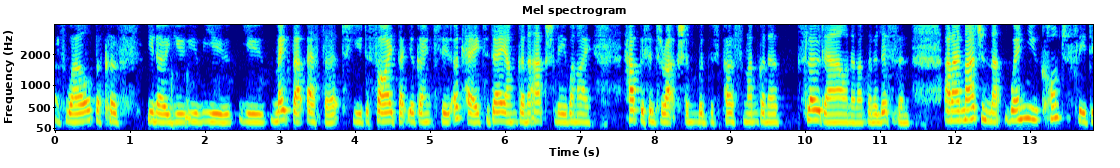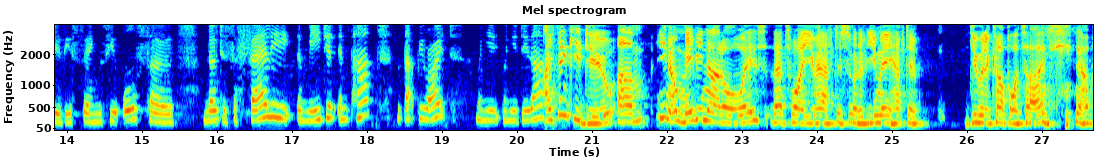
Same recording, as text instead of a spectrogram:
as well, because you know you you you you make that effort. You decide that you're going to okay today I'm going to actually when I have this interaction with this person I'm going to slow down and I'm going to listen. And I imagine that when you consciously do these things, you also notice a fairly immediate impact. Would that be right? When you when you do that, I think you do. Um, you know, maybe not always. That's why you have to sort of you may have to do it a couple of times. You know,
